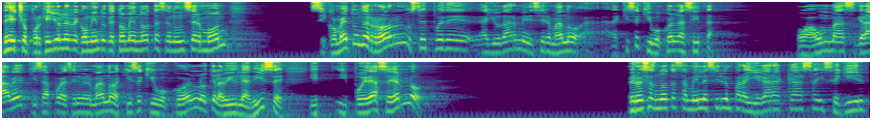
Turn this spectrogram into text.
De hecho, porque yo le recomiendo que tome notas en un sermón, si comete un error, usted puede ayudarme y decir, hermano, aquí se equivocó en la cita. O aún más grave, quizá puede decir, hermano, aquí se equivocó en lo que la Biblia dice. Y, puede hacerlo. Pero esas notas también le sirven para llegar a casa y seguir,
